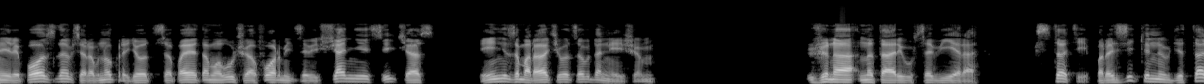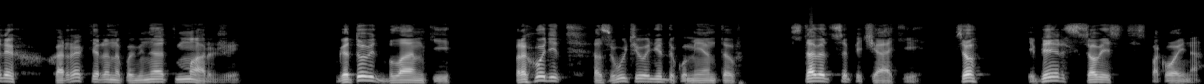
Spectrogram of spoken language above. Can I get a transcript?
или поздно все равно придется, поэтому лучше оформить завещание сейчас и не заморачиваться в дальнейшем жена нотариуса Вера. Кстати, поразительно в деталях характера напоминает Марджи. Готовит бланки, проходит озвучивание документов, ставятся печати. Все, теперь совесть спокойна.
